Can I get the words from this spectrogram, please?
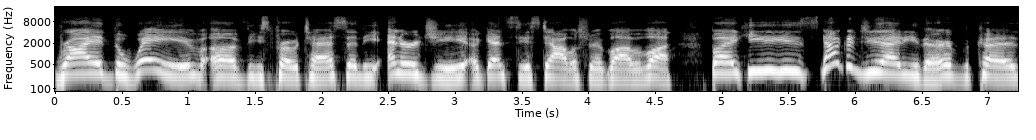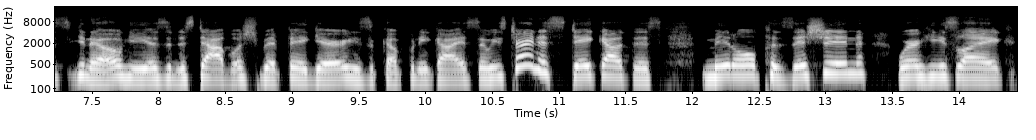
ride the wave of these protests and the energy against the establishment, blah, blah, blah. But he's not going to do that either because, you know, he is an establishment figure. He's a company guy. So he's trying to stake out this middle position where he's like,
